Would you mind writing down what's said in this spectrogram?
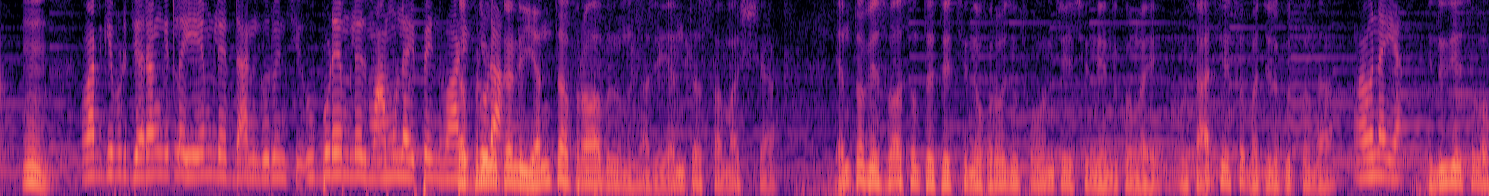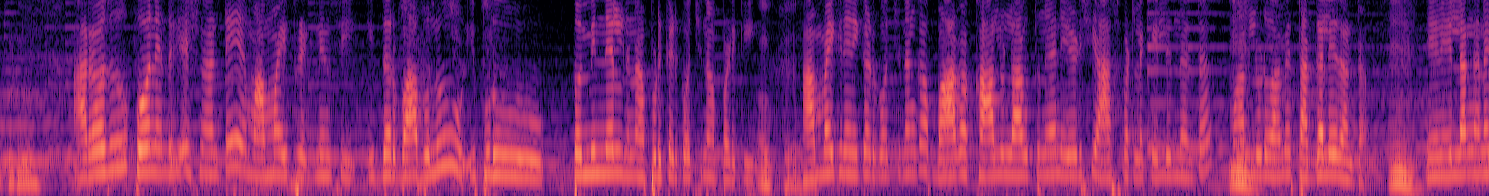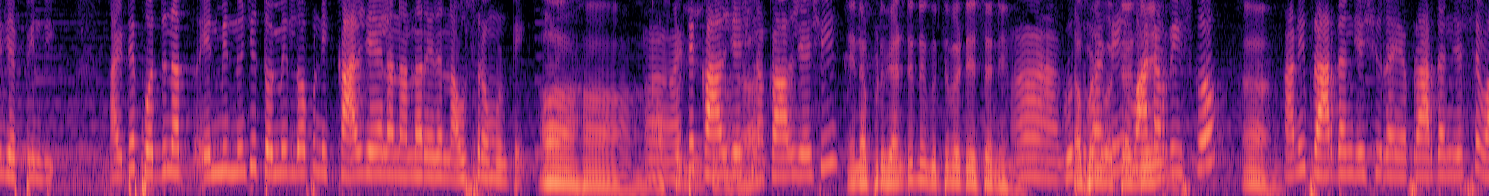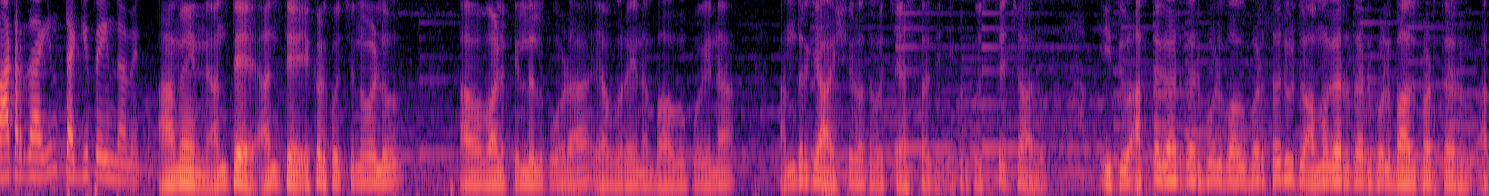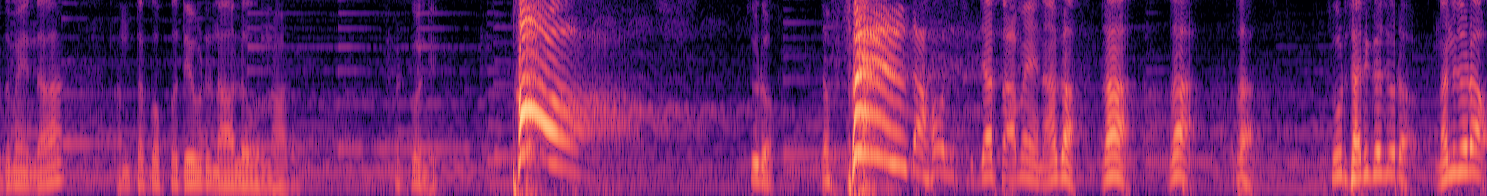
వానికి ఇప్పుడు జ్వరం ఇట్లా ఏం లేదు దాని గురించి. ఉబ్బుడేం లేదు మామూలు అయిపోయింది వాడికి కూడా. ఎంత ప్రాబ్లం అది ఎంత సమస్య. ఎంతో విశ్వాసంతో తెచ్చింది. ఒకరోజు ఫోన్ చేసింది. ఎందుకో మరి? ఒకసారి చేసావు మధ్యలో గుర్తుందా? అవునయ్యా. ఎందుకు చేసావు అప్పుడు? ఆ రోజు ఫోన్ ఎందుకు చేసిన అంటే మా అమ్మాయి ప్రెగ్నెన్సీ. ఇద్దరు బాబులు ఇప్పుడు తొమ్మిది నెలలు నేను అప్పుడు ఇక్కడికి వచ్చినప్పటికి. ఆ అమ్మాయికి నేను ఇక్కడికి వచ్చినాక బాగా కాళ్ళు లాగుతున్నాయని ఏడిచి హాస్పిటల్కి వెళ్ళిందంట. మా అల్లుడు ఆమె తగ్గలేదంట. నేను వెళ్ళంగానే చెప్పింది. అయితే పొద్దున ఎనిమిది నుంచి తొమ్మిది లోపు నీకు కాల్ చేయాలని అన్నారు ఏదన్నా అవసరం ఉంటే. అయితే కాల్ చేసిన కాల్ చేసి నేను అప్పుడు వెంటనే గుర్తుపెట్టేశాను నేను. గుర్తుపట్టి వాటర్ తీసుకో అని ప్రార్థన చేసి ప్రార్థన చేస్తే వాటర్ తాగింది తగ్గిపోయింది ఆమెకు. ఆమెన్. అంతే అంతే. ఇక్కడికి వచ్చిన వాళ్ళు వాళ్ళ పిల్లలు కూడా ఎవరైనా బాగోపోయినా అందరికీ ఆశీర్వాదం వచ్చేస్తుంది. ఇక్కడికి వస్తే చాలు. ఇటు అత్తగారి తరపు వాళ్ళు బాగుపడతారు ఇటు అమ్మగారి తరపు వాళ్ళు బాధపడతారు. అర్థమైందా? అంత గొప్ప దేవుడు నాలో ఉన్నాడు. పట్టుకోండి. చూడు ద ఫిల్ ద హోల్ జాగ్రత్త ఆమె నాగా రా రా రా. చూడు సరిగ్గా చూడు నన్ను చూడు.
